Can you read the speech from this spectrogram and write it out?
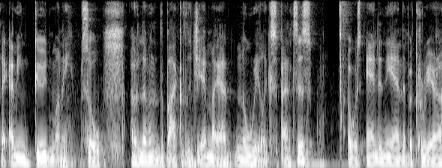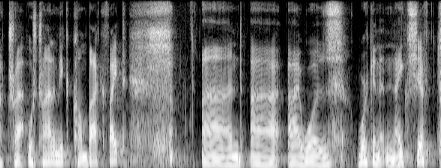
Like, I mean, good money. So I was living at the back of the gym. I had no real expenses. I was ending the end of a career. I, was trying to make a comeback fight. And uh, I was working at night shift,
